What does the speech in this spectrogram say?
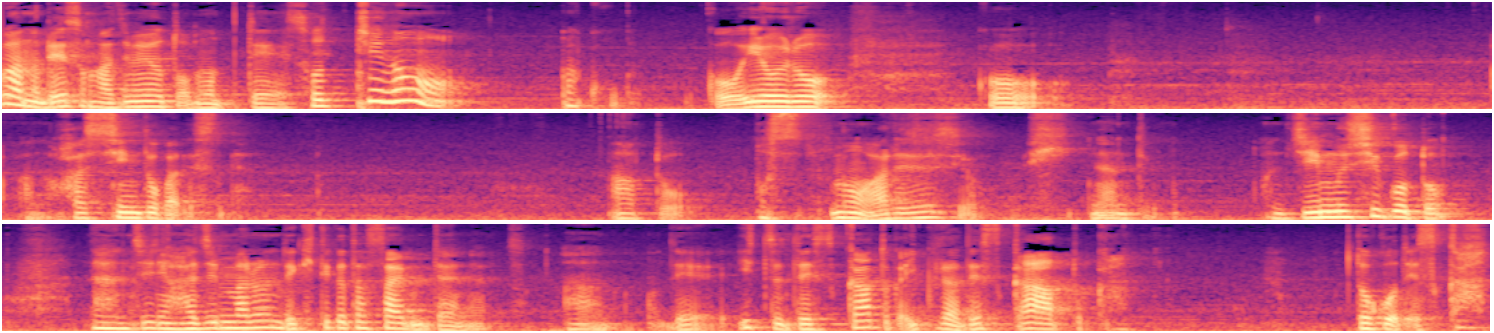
ガのレッスンを始めようと思って、そっちのまあこうこういろいろこうあの発信とかですね。あともうあれですよ。なんていうの、事務仕事。何時に始まるんで来てくださいみたいな。やつあのでいつですかとかいくらですかとかどこですかっ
